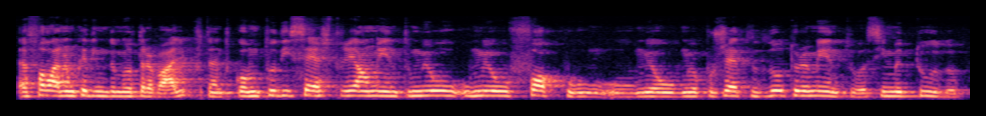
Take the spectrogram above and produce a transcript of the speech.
a falar um bocadinho do meu trabalho. Portanto, como tu disseste, realmente o meu, o meu foco, o meu, o meu projeto de doutoramento, acima de tudo,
